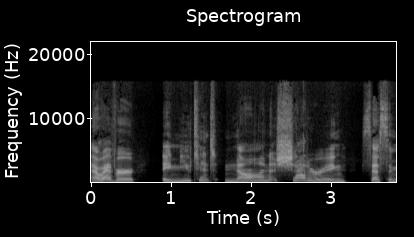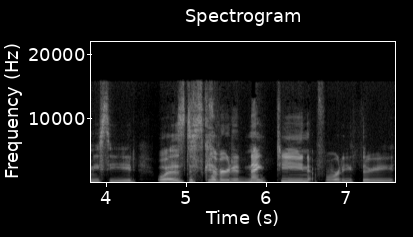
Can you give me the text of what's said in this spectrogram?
However, a mutant non shattering sesame seed was discovered in 1943,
